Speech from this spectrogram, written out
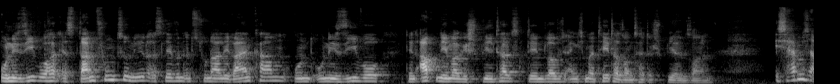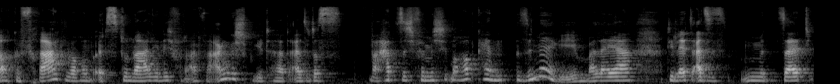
Unisivo hat erst dann funktioniert, als Levin Öztunali reinkam und Unisivo den Abnehmer gespielt hat, den, glaube ich, eigentlich Mateta sonst hätte spielen sollen. Ich habe mich auch gefragt, warum Öztunali nicht von Anfang an gespielt hat. Also das hat sich für mich überhaupt keinen Sinn ergeben, weil er ja die letzte, also mit, seit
